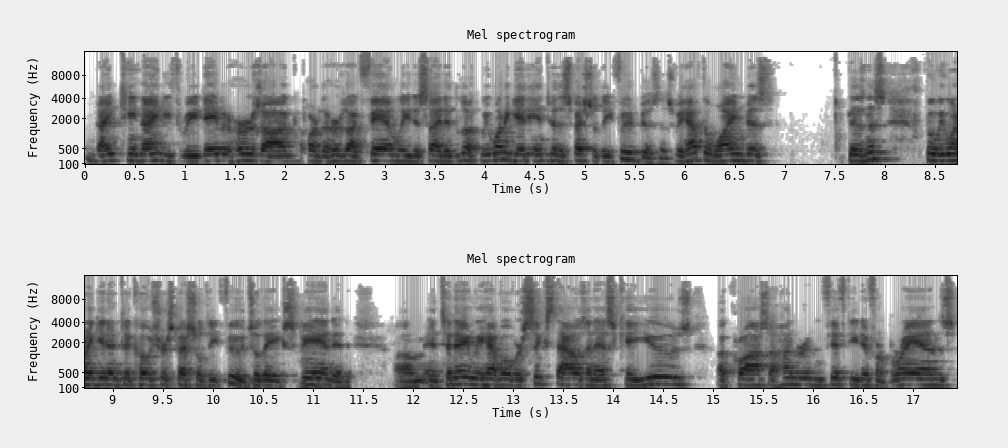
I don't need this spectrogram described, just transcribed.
1993, David Herzog, part of the Herzog family, decided, look, we want to get into the specialty food business. We have the wine biz- business, but we want to get into kosher specialty food. So they expanded. Um, and today we have over 6,000 SKUs across 150 different brands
